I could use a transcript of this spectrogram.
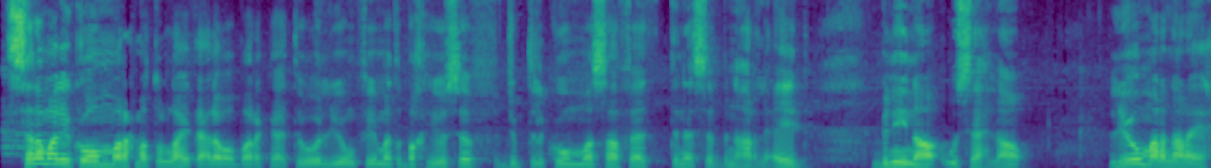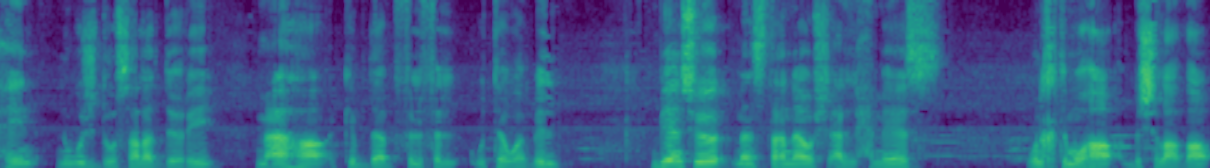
السلام عليكم ورحمة الله تعالى وبركاته. اليوم في مطبخ يوسف جبت لكم وصفات تناسب نهار العيد. بنينة وسهلة. اليوم رانا رايحين نوجدوا salade de riz معاها كبدة بفلفل وتوابل. bien sûr ما نستغناوش على الحميص ونختموها بالشلاضة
